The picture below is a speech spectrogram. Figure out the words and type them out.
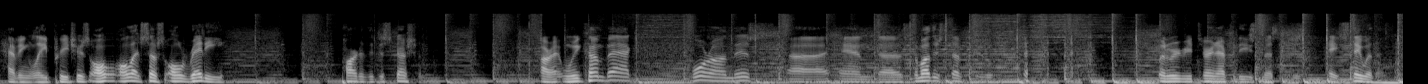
having lay preachers. All, all that stuff's already part of the discussion. All right, when we come back, more on this uh, and uh, some other stuff too when we return after these messages. Hey, stay with us.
